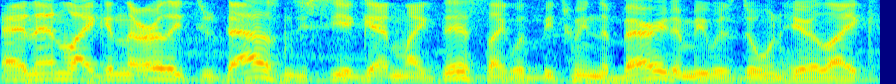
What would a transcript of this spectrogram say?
And then like in the early 2000s, you see again like this, like with Between the Buried and Me was doing here. Like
